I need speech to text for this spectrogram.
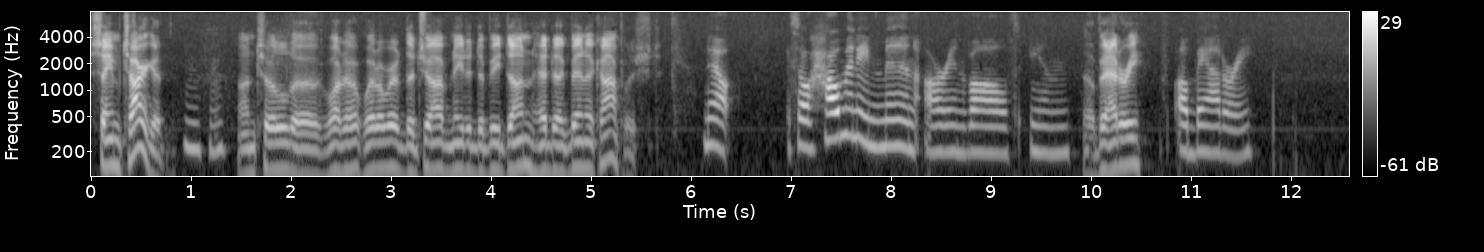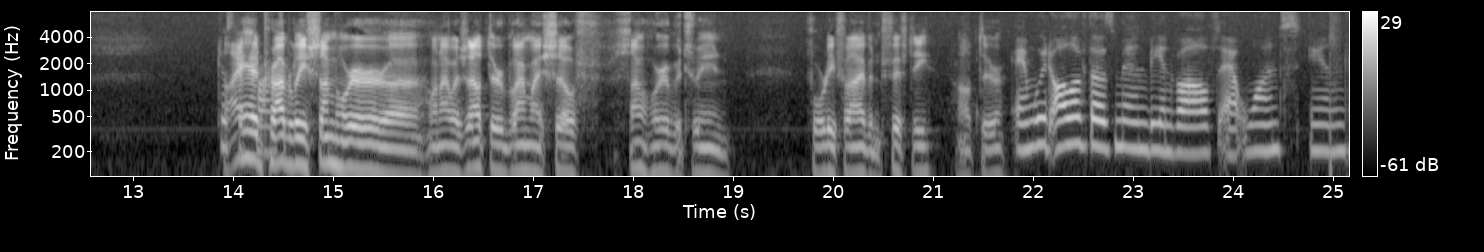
same target until uh, whatever, whatever the job needed to be done had been accomplished. Now, so how many men are involved in A battery? a battery? Just I had part- probably somewhere uh, when I was out there by myself, somewhere between forty-five and fifty out there. And would all of those men be involved at once in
